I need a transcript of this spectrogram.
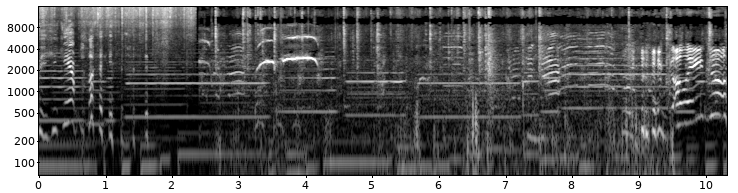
See, he can't play. Go Angel!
